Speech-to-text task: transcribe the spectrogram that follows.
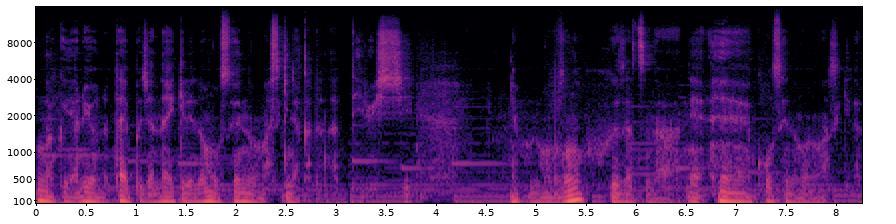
音楽やるようなタイプじゃないけれどもそういうのが好きな方だっるしものすごく複雑なね、えー、構成のものが好きだっ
